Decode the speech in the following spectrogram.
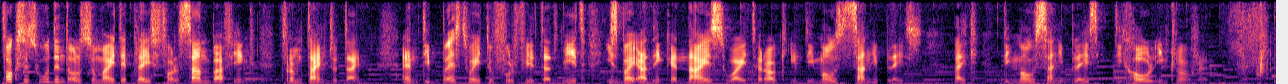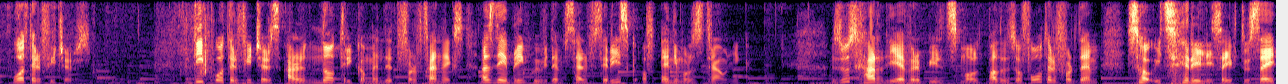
foxes wouldn't also mind a place for sunbathing from time to time, and the best way to fulfill that need is by adding a nice white rock in the most sunny place, like the most sunny place in the whole enclosure. Water features. Deep water features are not recommended for fennecs as they bring with themselves the risk of animals drowning. Zoos hardly ever built small puddles of water for them, so it's really safe to say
